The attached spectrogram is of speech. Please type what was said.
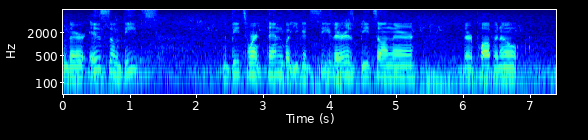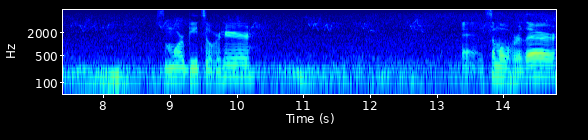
There is some beets the beets weren't thin, but you could see there is beets on there. They're popping out. Some more beets over here. And some over there.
